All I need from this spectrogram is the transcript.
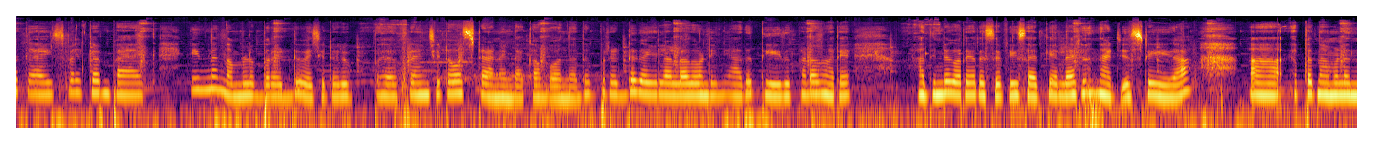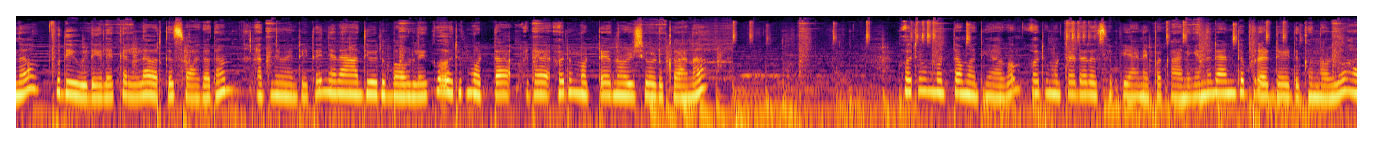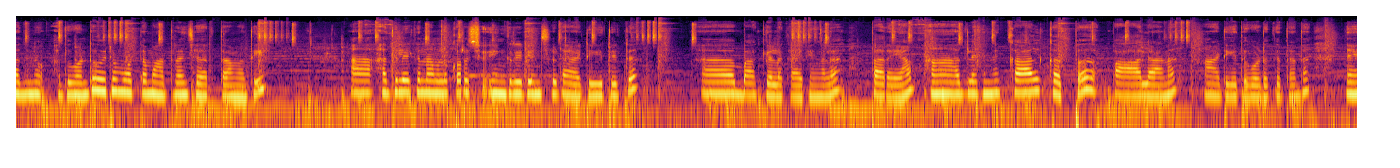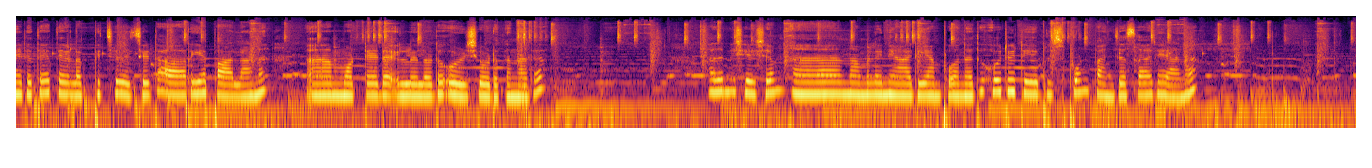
Hello guys welcome back ഇന്ന് നമ്മൾ bread വെച്ചിട്ടൊരു ഫ്രഞ്ച് ടോസ്റ്റാണ് ഉണ്ടാക്കാൻ പോകുന്നത്. ബ്രെഡ് കയ്യിലുള്ളതുകൊണ്ട് ഇനി അത് തീരുന്നിടം വരെ അതിന്റെ കുറേ റെസിപ്പീസ് ആയിരിക്കും എല്ലാവരും ഒന്ന് അഡ്ജസ്റ്റ് ചെയ്യുക. അപ്പം നമ്മളിന്ന് പുതിയ വീഡിയോയിലേക്ക് എല്ലാവർക്കും സ്വാഗതം. അതിന് വേണ്ടിയിട്ട് ഞാൻ ആദ്യം ഒരു ബൗളിലേക്ക് ഒരു മുട്ട ഒരു- മുട്ടയൊന്ന് ഒഴിച്ചു കൊടുക്കുകയാണ്. ഒരു മുട്ട മതിയാകും. ഒരു മുട്ടയുടെ റെസിപ്പിയാണ് ഇപ്പോൾ കാണിക്കുന്നത്. രണ്ട് ബ്രെഡ് എടുക്കുന്നുള്ളൂ. അതിന് അതുകൊണ്ട് ഒരു മുട്ട മാത്രം ചേർത്താൽ മതി. അതിലേക്ക് നമ്മൾ കുറച്ച് ഇൻഗ്രീഡിയൻസ് കൂടെ ആഡ് ചെയ്തിട്ട് ബാക്കിയുള്ള കാര്യങ്ങൾ പറയാം. അതിലേക്ക് തന്നെ കാൽ കപ്പ് പാലാണ് ആഡ് ചെയ്ത് കൊടുക്കുന്നത്. നേരത്തെ തിളപ്പിച്ച് വെച്ചിട്ട് ആറിയ പാലാണ് മുട്ടയുടെ ഉള്ളിലോട്ട് ഒഴിച്ചു കൊടുക്കുന്നത്. അതിനുശേഷം നമ്മളിനി ആഡ് ചെയ്യാൻ പോകുന്നത് ഒരു ടേബിൾ സ്പൂൺ പഞ്ചസാരയാണ്.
